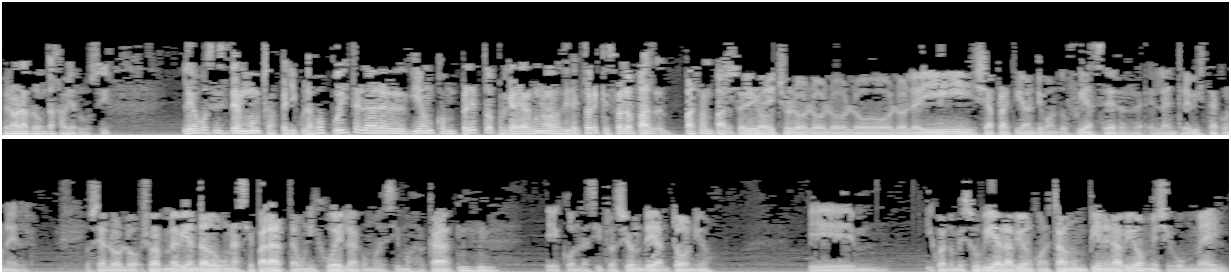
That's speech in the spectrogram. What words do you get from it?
Pero ahora pregunta Javier Lucy. Leo, vos hiciste muchas películas. ¿Vos pudiste leer el guion completo? Porque hay algunos directores que solo pas- pasan parte, Sí, digo. de hecho lo, lo, lo, lo, lo leí ya prácticamente cuando fui a hacer la entrevista con él. O sea, lo, lo, yo me habían dado una separata, una hijuela, como decimos acá, eh, con la situación de Antonio. Eh, y cuando me subí al avión, cuando estaba en un pie en el avión, me llegó un mail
